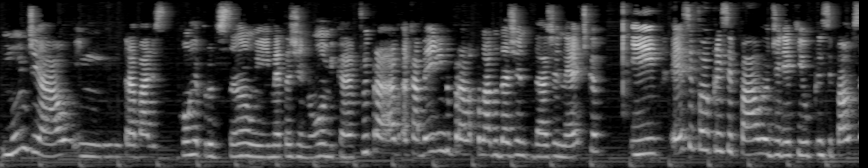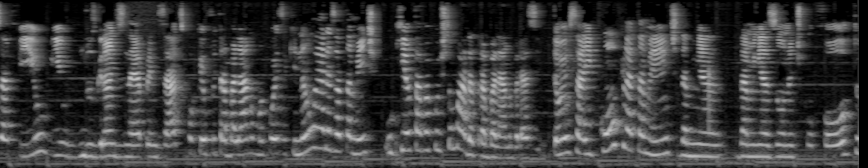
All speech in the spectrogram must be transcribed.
mundial em, em trabalhos com reprodução e metagenômica. Fui para acabei indo para o lado da, gen- da genética e esse foi o principal, eu diria que o principal desafio e um dos grandes né, aprendizados, porque eu fui trabalhar numa coisa que não era exatamente o que eu estava acostumada a trabalhar no Brasil. Então eu saí completamente da minha, da minha zona de conforto,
